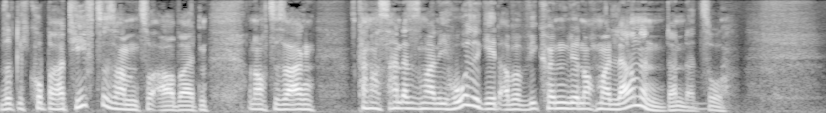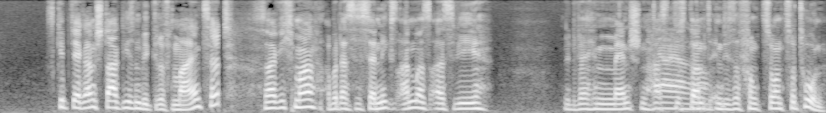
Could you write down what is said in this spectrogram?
wirklich kooperativ zusammenzuarbeiten und auch zu sagen, es kann auch sein, dass es mal in die Hose geht, aber wie können wir noch mal lernen dann dazu? Es gibt ja ganz stark diesen Begriff Mindset, sage ich mal, aber das ist ja nichts anderes als wie mit welchem Menschen hast ja, du es dann genau. in dieser Funktion zu tun?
